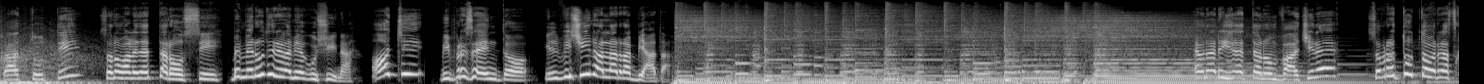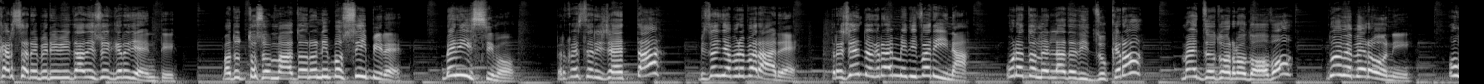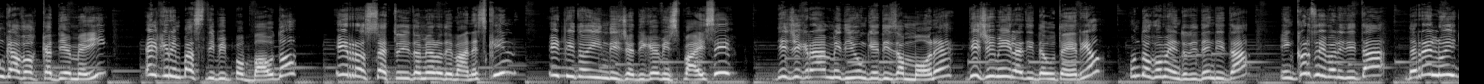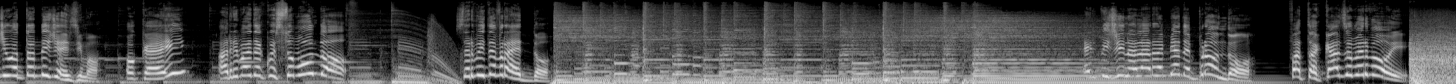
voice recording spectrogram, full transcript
Ciao a tutti, sono Maledetta Rossi. Benvenuti nella mia cucina. Oggi vi presento il vicino all'arrabbiata. È una ricetta non facile, soprattutto per la scarsa reperibilità dei suoi ingredienti. Ma tutto sommato non impossibile. Benissimo. Per questa ricetta bisogna preparare 300 g di farina, una tonnellata di zucchero, mezzo tuorlo d'uovo, due peperoni, un cavo HDMI, il Green Pass di Pippo Baudo, il rossetto di Damiano De Maneskin, il dito indice di Kevin Spicy, 10 grammi di unghie di salmone, 10.000 di deuterio, un documento di identità in corso di validità del Re Luigi XIV. Ok? Arrivati a questo punto, servite freddo. E il vicino all'arrabbiata è pronto! Fatto a caso per voi!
